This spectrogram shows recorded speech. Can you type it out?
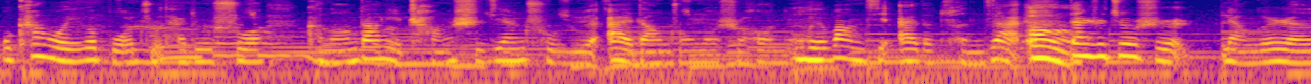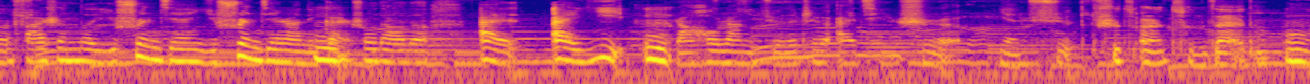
我看过一个博主，他就说，可能当你长时间处于爱当中的时候，你会忘记爱的存在，嗯，但是就是两个人发生的一瞬间，一瞬间让你嗯感受到的爱、爱意，嗯然后让你觉得这个爱情是延续的。是而存在的，嗯。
